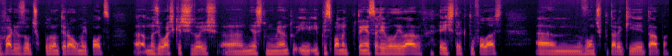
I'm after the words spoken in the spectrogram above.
vários outros que poderão ter alguma hipótese. Mas eu acho que estes dois, neste momento, e, e, principalmente porque tem essa rivalidade extra que tu falaste, um, vão disputar aqui a etapa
